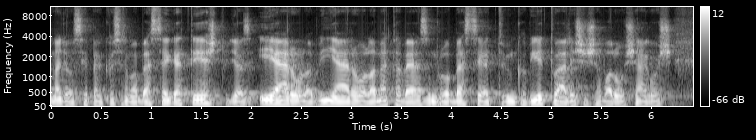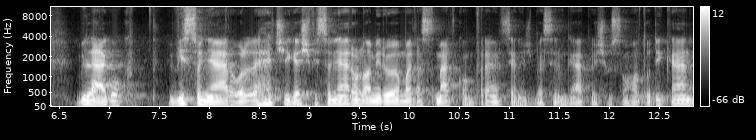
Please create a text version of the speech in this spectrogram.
Nagyon szépen köszönöm a beszélgetést. Ugye az ER-ról, a VR-ról, a metaverzumról beszéltünk, a virtuális és a valóságos világok viszonyáról, lehetséges viszonyáról, amiről majd a Smart konferencián is beszélünk április 26-án.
